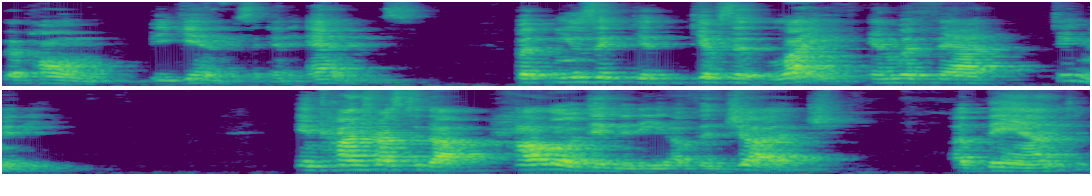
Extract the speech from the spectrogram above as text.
the poem begins and ends, but music gives it life, and with that, dignity. In contrast to the hollow dignity of the judge, a band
